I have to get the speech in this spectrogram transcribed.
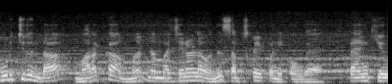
பிடிச்சிருந்தா மறக்காமல் நம்ம சேனலை வந்து சப்ஸ்கிரைப் பண்ணிக்கோங்க. தேங்க்யூ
